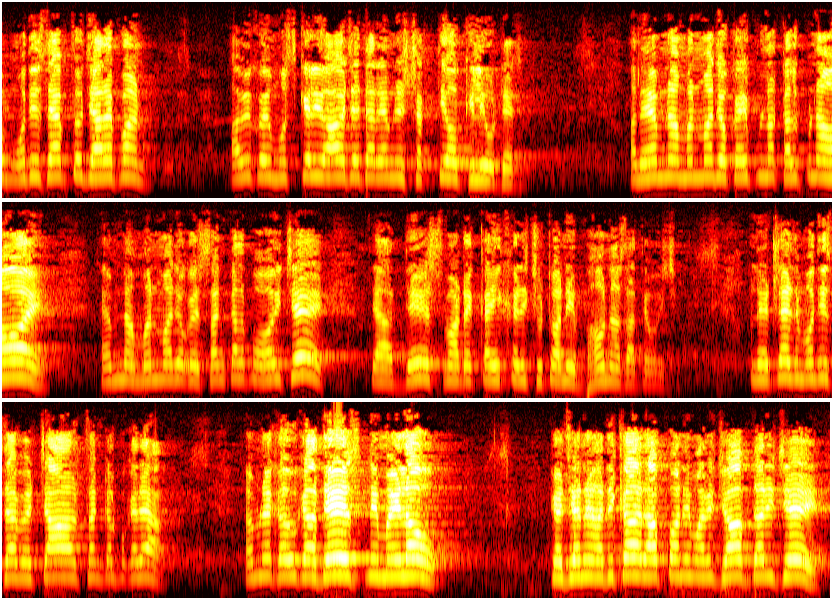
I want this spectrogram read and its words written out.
મોદી સાહેબ તો જ્યારે પણ આવી કોઈ મુશ્કેલીઓ આવે છે, ત્યારે એમની શક્તિઓ ખીલી ઉઠે છે. અને એમના મનમાં જો કંઈ પણ કલ્પના હોય, એમના મનમાં જો કોઈ સંકલ્પ હોય છે ત્યાં દેશ માટે કંઈ કરી છૂટવાની ભાવના સાથે હોય છે. અને એટલે જ મોદી સાહેબે ચાર સંકલ્પ કર્યા. એમણે કહ્યું કે આ દેશની મહિલાઓ, કે જેને અધિકાર આપવાની મારી જવાબદારી છે,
